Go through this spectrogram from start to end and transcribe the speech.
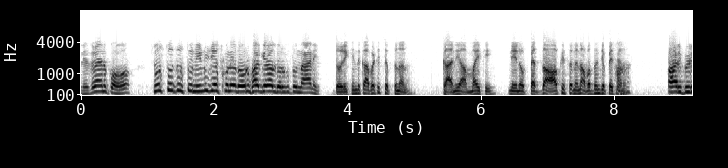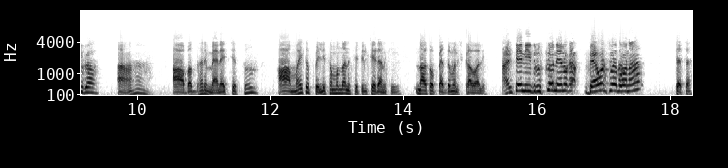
నిజమే అనుకో. చూస్తూ చూస్తూ నిన్ను చేసుకునే దౌర్భాగ్యాలు దొరుకుతుందా అని. దొరికింది కాబట్టి చెప్తున్నాను. కానీ ఆ అమ్మాయికి నేను పెద్ద ఆఫీసర్ అని అబద్ధం చెప్పేశాను. ఆరిపిడుగా. ఆ, ఆ అబద్ధాన్ని మేనేజ్ చేస్తూ ఆ అమ్మాయితో పెళ్ళి సంబంధాన్ని సెటిల్ చేయడానికి నాకు పెద్ద మనిషి కావాలి. అంటే నీ దృష్టిలో నేను ఒక బేవర్స్ వేదవనా చచ్చా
